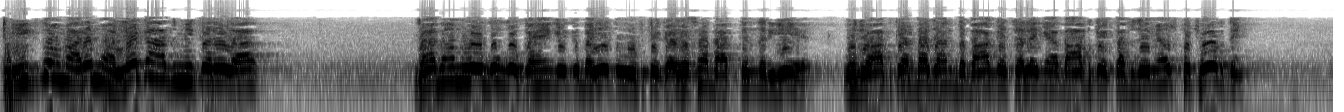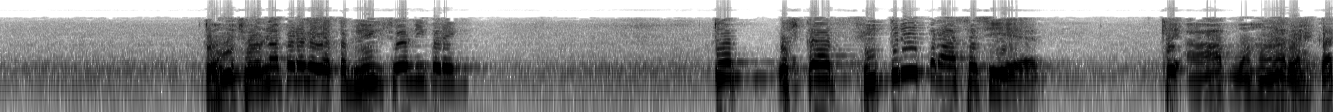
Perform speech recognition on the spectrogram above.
ٹھیک تو ہمارے محلے کا آدمی کرے گا۔ جب ہم لوگوں کو کہیں گے کہ بھائی تو اٹھ کے کہے گا، صاحب، آپ کے اندر یہ ہے۔ وہ جو آپ کے ابا جان دبا کے چلیں گے اب آپ کے قبضے میں اس کو چھوڑ دیں۔ تو ہمیں چھوڑنا پڑے گا یا تبلیغ چھوڑنی پڑے گی؟ تو اس کا فطری پروسیس یہ ہے کہ آپ وہاں رہ کر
